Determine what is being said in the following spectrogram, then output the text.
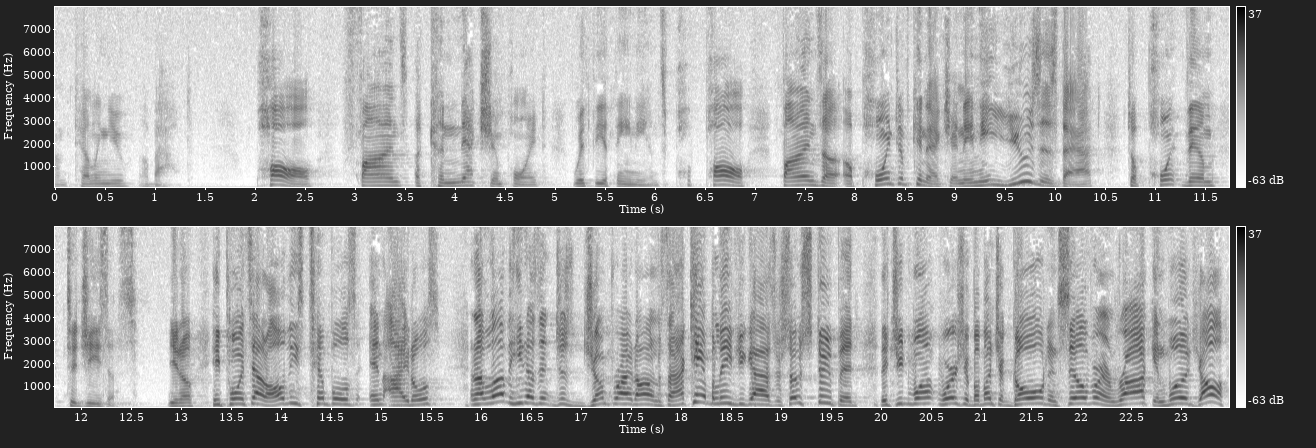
I'm telling you about. Paul finds a connection point with the Athenians. Paul finds a, a point of connection, and he uses that to point them to Jesus. You know, he points out all these temples and idols. And I love that he doesn't just jump right on and say, I can't believe you guys are so stupid that you'd want worship a bunch of gold and silver and rock and wood. Y'all,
